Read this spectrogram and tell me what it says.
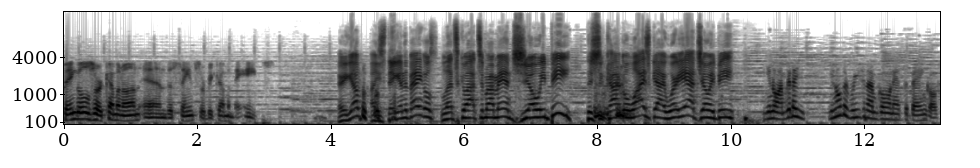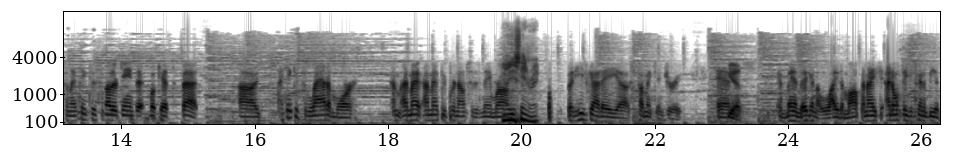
Bengals are coming on, and the Saints are becoming the Aints. There you go. He's taking the Bengals. Let's go out to my man Joey B, the Chicago wise guy. Where you at, Joey B? You know, I'm gonna. You know the reason I'm going at the Bengals, and I think this is another game that look at the bet. Uh, I think it's Lattimore. I, I might I might be pronouncing his name wrong. No, you're saying it right. but he's got a uh, stomach injury, and Yes. and man, they're going to light him up. And I I don't think it's going to be a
